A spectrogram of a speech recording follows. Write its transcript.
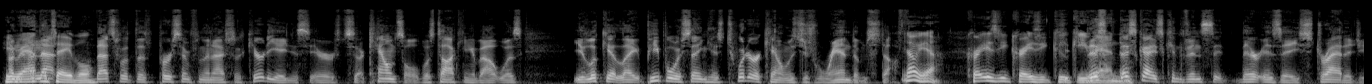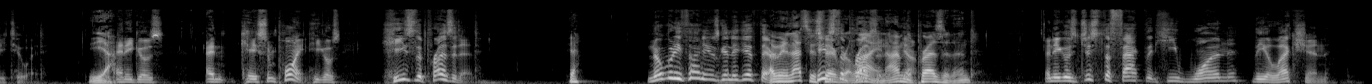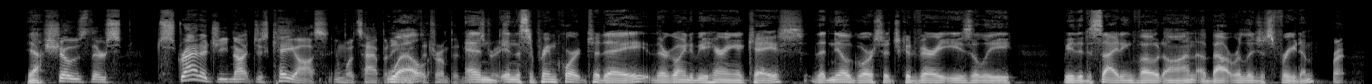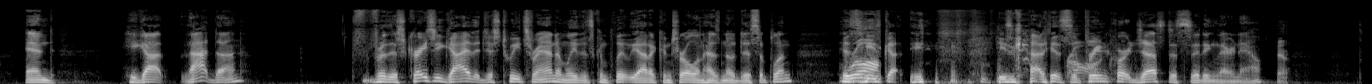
He I mean, ran the that- table. That's what the person from the National Security Agency or Council was talking about. Was you look at like people were saying his Twitter account was just random stuff. oh yeah, crazy, crazy, kooky, this, random. this guy's convinced that there is a strategy to it. yeah, And he goes, and case in point, he goes, he's the president. Nobody thought he was going to get there. I mean, that's his He's favorite line. I'm yeah. the president. And he goes, just the fact that he won the election Yeah. shows there's strategy, not just chaos in what's happening Well, with the Trump administration. and in the Supreme Court today, they're going to be hearing a case that Neil Gorsuch could very easily be the deciding vote on about religious freedom. right. And he got that done for this crazy guy that just tweets randomly that's completely out of control and has no discipline. His, Wrong. He's got he, he's got his Supreme Court justice sitting there now, Yeah.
